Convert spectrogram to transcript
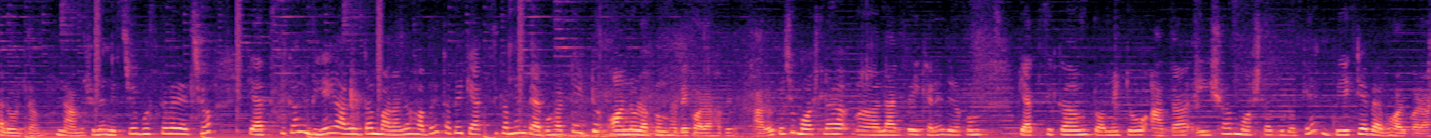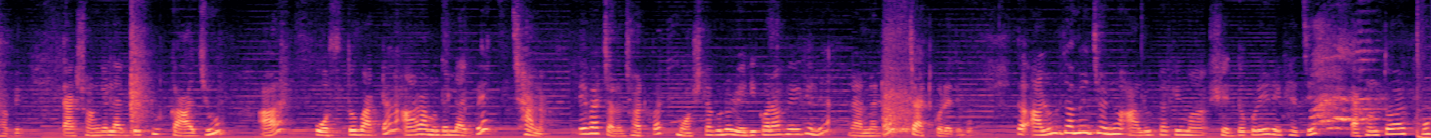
আলুর দম। নাম শুনে নিশ্চয়ই বুঝতে পেরেছ, ক্যাপসিকাম দিয়েই আলুর দম বানানো হবে, তবে ক্যাপসিকামের ব্যবহারটা একটু অন্যরকমভাবে করা হবে। আরও কিছু মশলা লাগবে এখানে, যেরকম ক্যাপসিকাম টমেটো, আদা এই সব মশলাগুলোকে বেটে ব্যবহার করা হবে। তার সঙ্গে লাগবে একটু কাজু আর পোস্ত বাটা আর আমাদের লাগবে ছানা। এবার চলো ঝটপট মশলাগুলো রেডি করা হয়ে গেলে রান্নাটা স্টার্ট করে দেবো। তো আলুর দামের জন্য আলুটাকে মা সেদ্ধ করেই রেখেছে। এখন তো আর খুব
